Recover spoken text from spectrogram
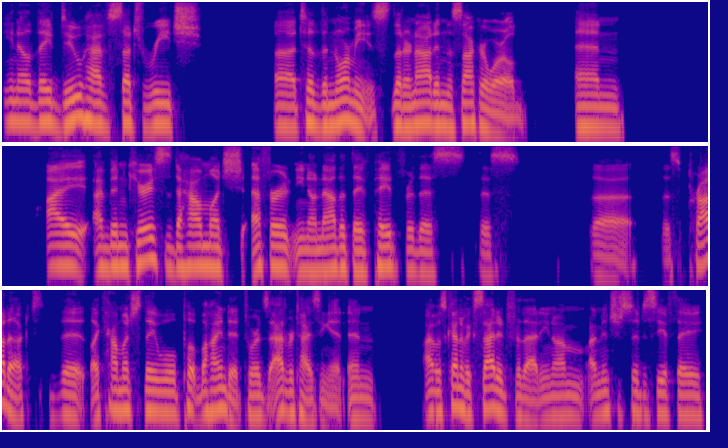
you know they do have such reach uh, to the normies that are not in the soccer world, and I I've been curious as to how much effort you know now that they've paid for this this uh this product that like how much they will put behind it towards advertising it, and I was kind of excited for that. You know, I'm I'm interested to see if they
